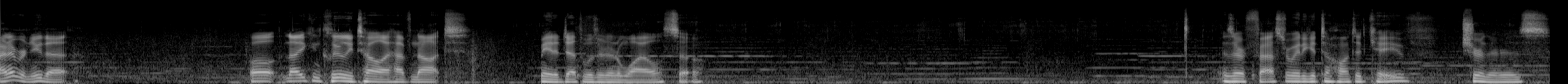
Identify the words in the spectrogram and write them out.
I never knew that. Well, now you can clearly tell I have not made a Death Wizard in a while, so... Is there a faster way to get to Haunted Cave? Sure there is.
